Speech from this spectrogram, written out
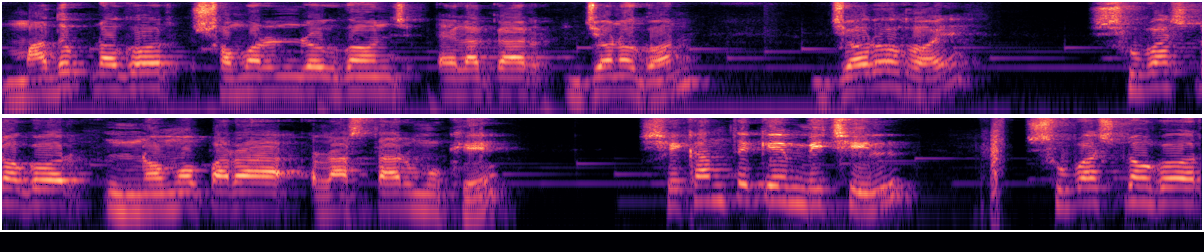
মাধবনগর, সমরেন্দ্রগঞ্জ এলাকার জনগণ জড়ো হয় সুভাষনগর নমপাড়া রাস্তার মুখে। সেখান থেকে মিছিল সুভাষনগর,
